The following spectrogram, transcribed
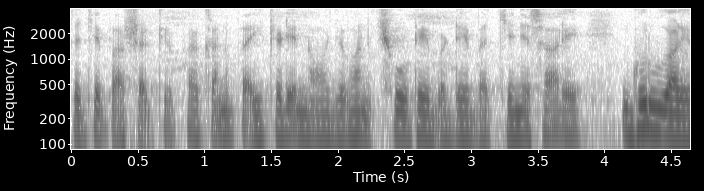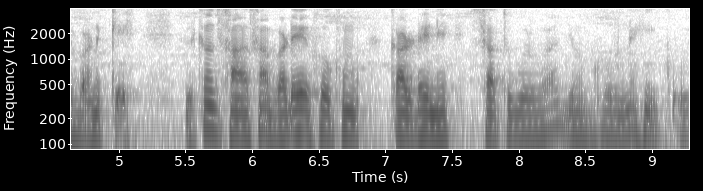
ਸੱਚੇ ਪਾਤਸ਼ਾਹ ਕਿਰਪਾ ਕਰਨ ਭਾਈ, ਕਿਹੜੇ ਨੌਜਵਾਨ ਛੋਟੇ ਵੱਡੇ ਬੱਚੇ ਨੇ ਸਾਰੇ ਗੁਰੂ ਵਾਲੇ ਬਣ ਕੇ। ਲੇਕਿਨ ਥਾਂ ਥਾਂ ਬੜੇ ਹੁਕਮ ਕੱਢੇ ਨੇ, ਸਤਿਗੁਰ ਵਾ ਜੋ ਗੁਰ ਨਹੀਂ ਕੋਈ।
